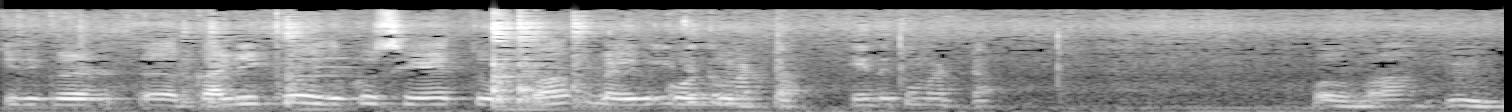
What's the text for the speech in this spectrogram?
இதுக்கு களிக்கும் இதுக்கும் சேர்த்து உப்பா? இது கொஞ்சம் மட்டும் இதுக்கு மட்டும். போதுமா? ம்.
